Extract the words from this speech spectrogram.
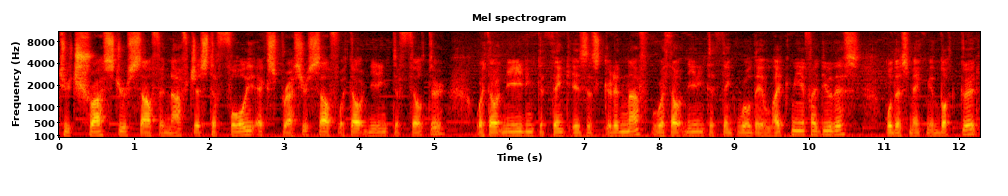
to trust yourself enough just to fully express yourself without needing to filter, without needing to think, is this good enough? Without needing to think, will they like me if I do this? Will this make me look good?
